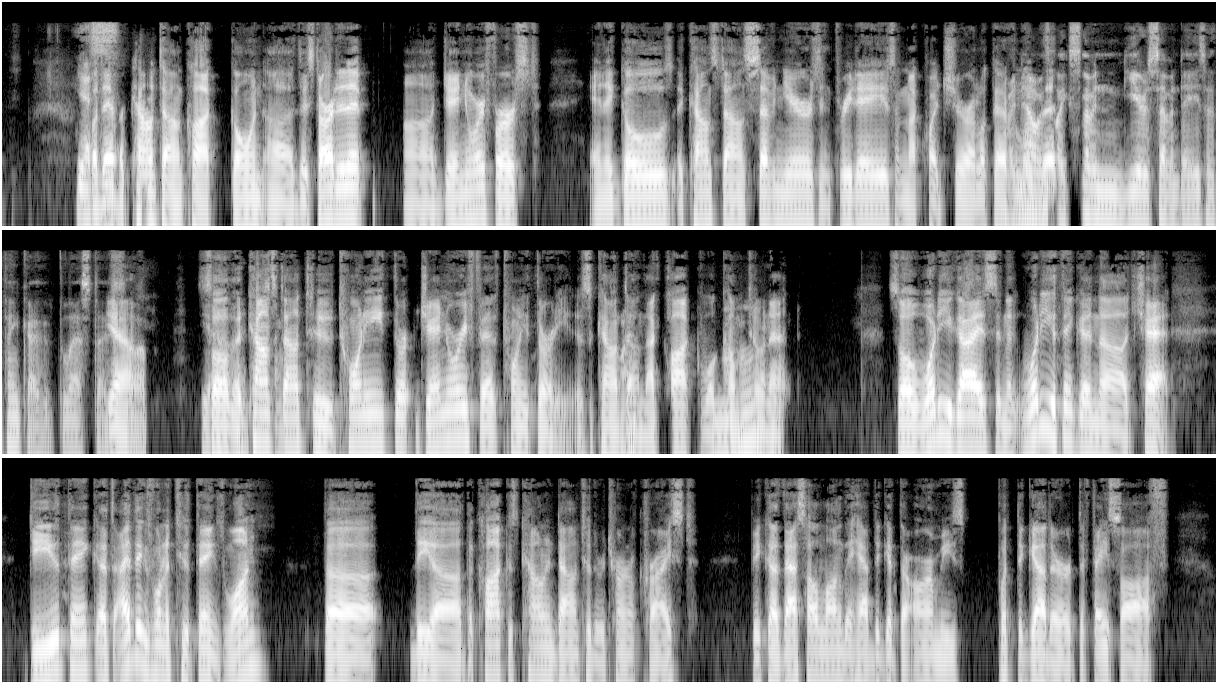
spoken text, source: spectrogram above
Yes. but they have a countdown clock going. Uh, they started it on January first, and it goes. It counts down seven years and three days. I'm not quite sure. I looked at it Right for a now it's bit. like seven years, seven days. I think I, the last I Yeah. saw. So it counts down to 20 thir- January 5th, 2030 is the countdown. That clock will come to an end. So what do you guys in the, what do you think in uh, chat? Do you think I think it's one of two things. One, the the uh, the clock is counting down to the return of Christ because that's how long they have to get their armies put together to face off.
